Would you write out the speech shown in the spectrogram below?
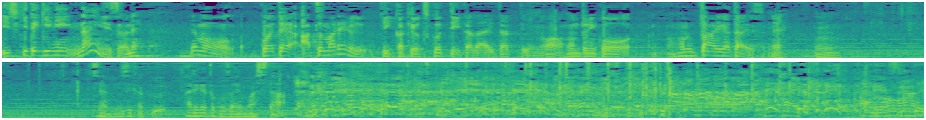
意識的にないんですよねでもこうやって集まれるきっかけを作っていただいたっていうのは本当にこう本当ありがたいですね。うん。じゃあ短くありがとうございました。はい、あの本当に、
